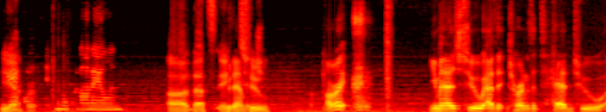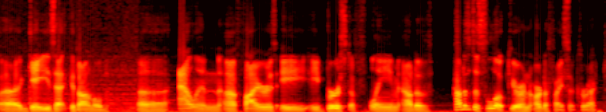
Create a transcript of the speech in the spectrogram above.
Yeah. Hitting the one on Alan. Uh, that's a Two damage. two. All right. You manage to, as it turns its head to uh, gaze at Godonald, uh, Alan uh, fires a, a burst of flame out of. How does this look? You're an artificer, correct?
